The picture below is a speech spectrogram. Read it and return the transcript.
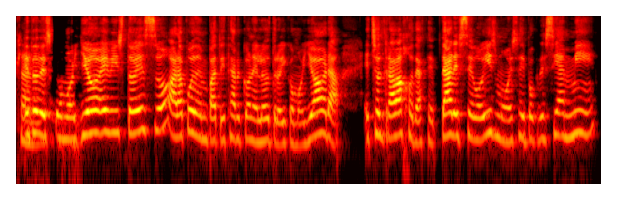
Claro. Entonces, como yo he visto eso, ahora puedo empatizar con el otro. Y como yo ahora he hecho el trabajo de aceptar ese egoísmo, esa hipocresía en mí,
